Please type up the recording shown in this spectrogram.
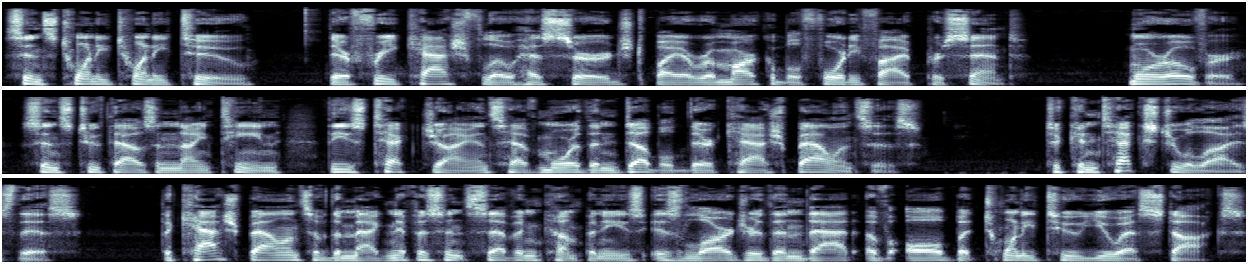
Since 2022, their free cash flow has surged by a remarkable 45%. Moreover, since 2019, these tech giants have more than doubled their cash balances. To contextualize this, the cash balance of the Magnificent Seven companies is larger than that of all but 22 U.S. stocks.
